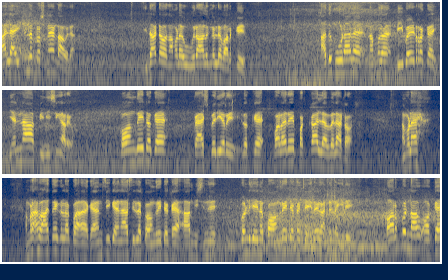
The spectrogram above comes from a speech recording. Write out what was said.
ആ ലൈറ്റിന്റെ പ്രശ്നമേ ഉണ്ടാവില്ല. ഇതാട്ടോ നമ്മുടെ ഊരാളുങ്ങളുടെ വർക്ക് അതുകൂടാതെ നമ്മുടെ ഡിവൈഡറൊക്കെ എന്നാ ഫിനിഷിങ് അറിയോ? കോൺക്രീറ്റ് ഒക്കെ ക്രാഷ് ബരിയർ ഇതൊക്കെ വളരെ പക്ക ലെവലാട്ടോ നമ്മുടെ നമ്മുടെ ആ ഭാഗത്തേക്കുള്ള M C N R concrete ഒക്കെ ആ മെഷീന് കൊണ്ട് ചെയ്യുന്ന കോൺക്രീറ്റ് ഒക്കെ ചെയ്ത് കണ്ടിട്ടുണ്ടെങ്കിൽ ഉറപ്പുണ്ടാവും. ഒക്കെ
